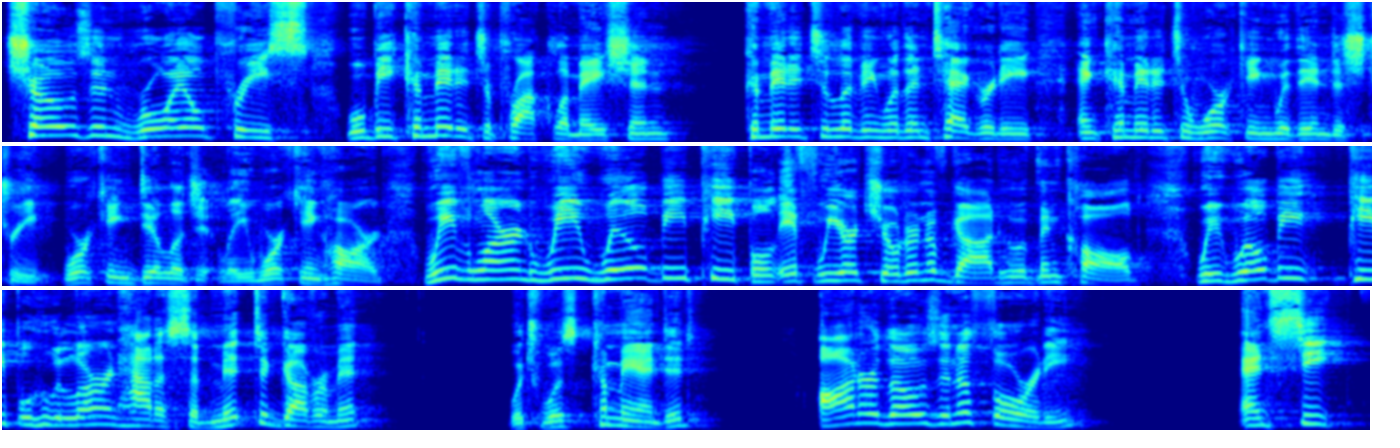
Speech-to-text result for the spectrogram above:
chosen royal priests will be committed to proclamation, committed to living with integrity, and committed to working with industry, working diligently, working hard. We've learned we will be people, if we are children of God who have been called, we will be people who learn how to submit to government, which was commanded, honor those in authority, and seek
